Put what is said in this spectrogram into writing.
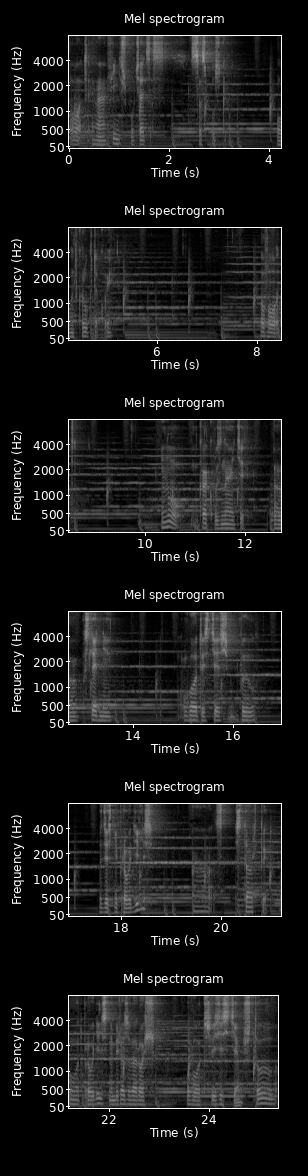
вот, а финиш, получается, с, со спуска. Вот, круг такой. Вот. Ну, как вы знаете, э, последние годы здесь был... Здесь не проводились а, старты, вот, проводились на Березовой роще. Вот, в связи с тем, что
